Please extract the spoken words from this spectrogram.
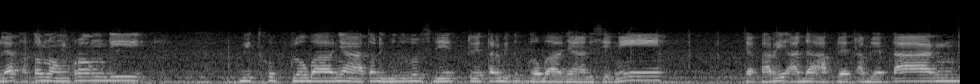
lihat atau nongkrong di BitHub globalnya atau di di Twitter BitHub globalnya. Di sini tiap hari ada update-updatean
